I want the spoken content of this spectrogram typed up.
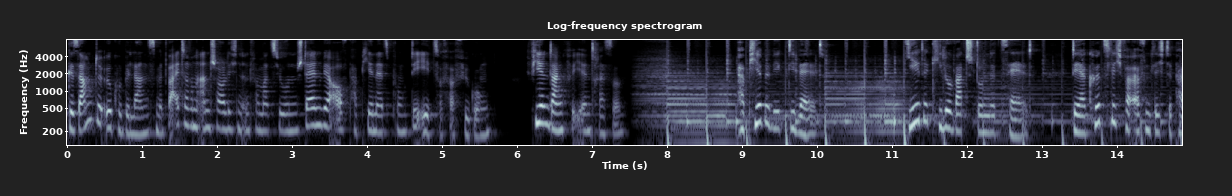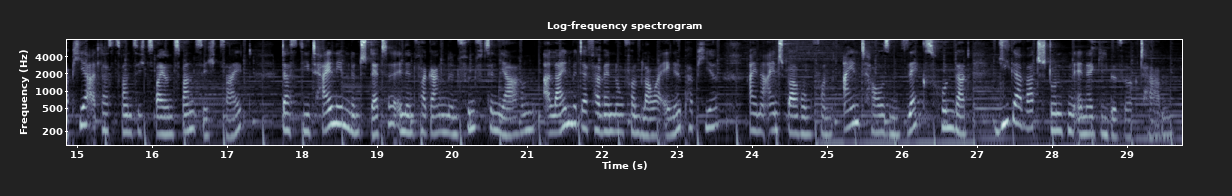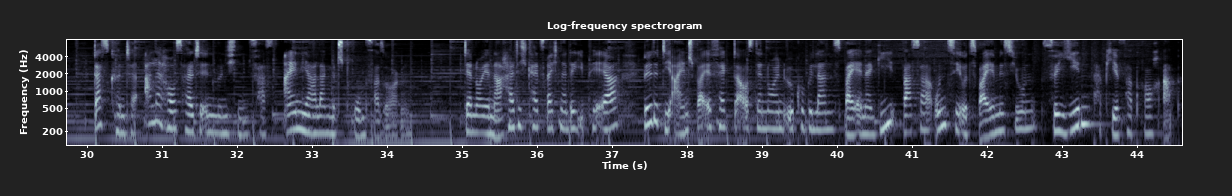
Die gesamte Ökobilanz mit weiteren anschaulichen Informationen stellen wir auf papiernetz.de zur Verfügung. Vielen Dank für Ihr Interesse. Papier bewegt die Welt. Jede Kilowattstunde zählt. Der kürzlich veröffentlichte Papieratlas 2022 zeigt, dass die teilnehmenden Städte in den vergangenen 15 Jahren allein mit der Verwendung von Blauer Engel Papier eine Einsparung von 1600 Gigawattstunden Energie bewirkt haben. Das könnte alle Haushalte in München fast ein Jahr lang mit Strom versorgen. Der neue Nachhaltigkeitsrechner der IPR bildet die Einspareffekte aus der neuen Ökobilanz bei Energie, Wasser und CO2-Emissionen für jeden Papierverbrauch ab.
